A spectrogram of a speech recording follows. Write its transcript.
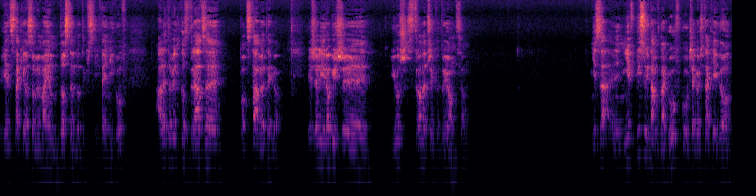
Więc takie osoby mają dostęp do tych wszystkich tajników, ale tobie tylko zdradzę podstawę tego. Jeżeli robisz y, już stronę przechwytującą, nie, za, nie wpisuj tam w nagłówku czegoś takiego,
